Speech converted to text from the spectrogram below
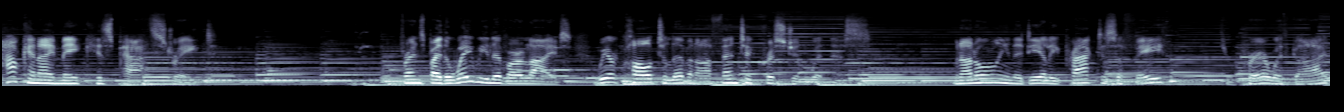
How can I make his path straight? Friends, by the way we live our lives, we are called to live an authentic Christian witness not only in the daily practice of faith through prayer with God,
